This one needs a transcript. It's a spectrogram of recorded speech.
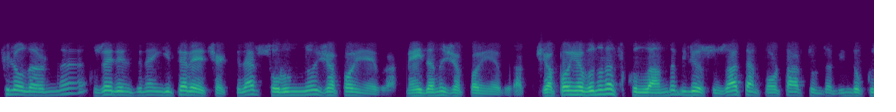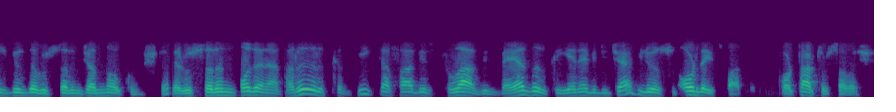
filolarını Kuzey Denizi'ne İngiltere'ye çektiler. Sorumluluğu Japonya'ya bırak. Meydanı Japonya'ya bırak. Japonya bunu nasıl kullandı biliyorsun. Zaten Port Arthur'da 1901'de Rusların canını okumuştu. Ve Rusların o dönem sarı ırkın ilk defa bir Slav, bir beyaz ırkı yenebileceği biliyorsun. Orada ispat edildi. Port Arthur Savaşı.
